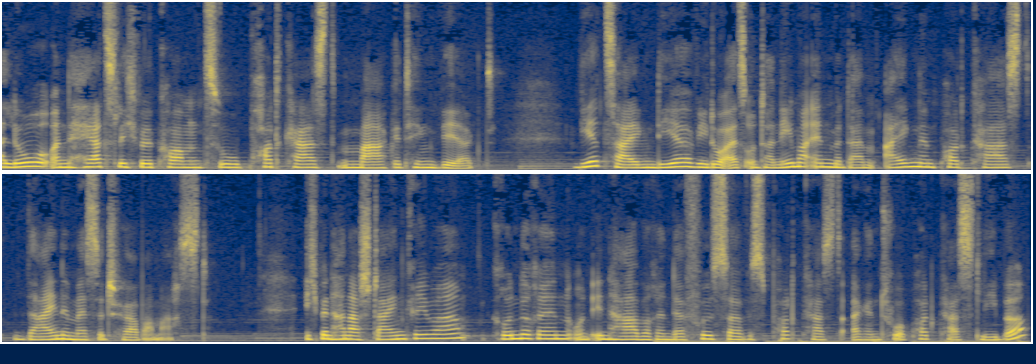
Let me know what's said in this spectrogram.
Hallo und herzlich willkommen zu Podcast Marketing wirkt. Wir zeigen dir, wie du als Unternehmerin mit deinem eigenen Podcast deine Message hörbar machst. Ich bin Hanna Steingräber, Gründerin und Inhaberin der Full-Service Podcast Agentur Podcast Liebe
